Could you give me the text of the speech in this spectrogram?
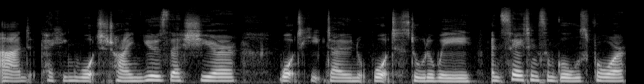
and picking what to try and use this year, what to keep down, what to store away, and setting some goals for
